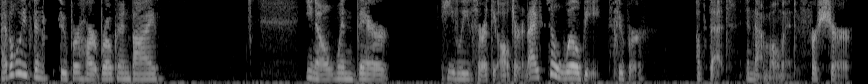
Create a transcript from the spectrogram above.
I've always been super heartbroken by you know, when they're he leaves her at the altar. And I still will be super upset in that moment, for sure.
